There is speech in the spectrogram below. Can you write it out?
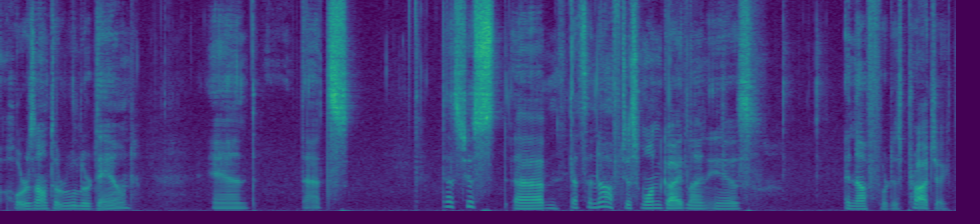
horizontal ruler down and that's that's just um, that's enough just one guideline is enough for this project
